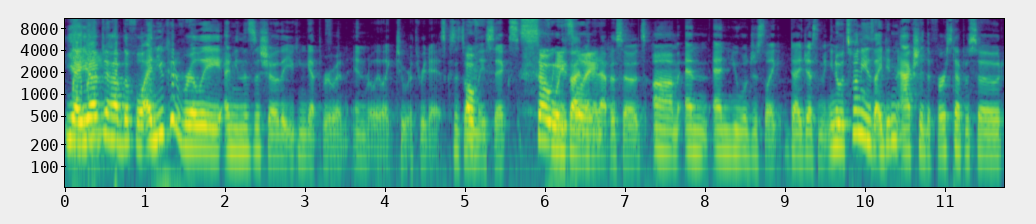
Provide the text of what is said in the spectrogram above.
yeah you have to have the full and you could really i mean this is a show that you can get through in, in really like two or three days because it's only six Oh, so 45 easily. minute episodes um and and you will just like digest them you know what's funny is i didn't actually the first episode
